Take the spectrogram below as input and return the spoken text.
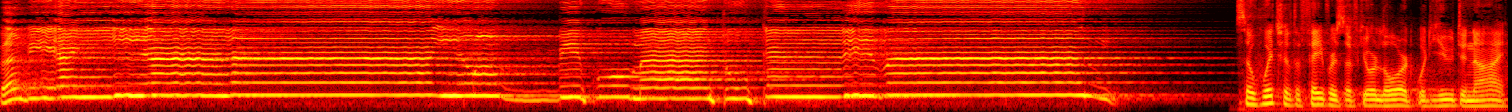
فبأي آلاء ربكما تكذبان So which of the favors of your Lord would you deny?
